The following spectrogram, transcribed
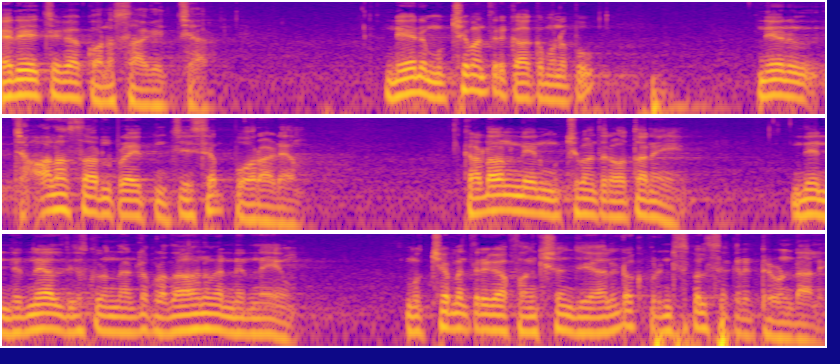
యథేచ్ఛగా కొనసాగించారు. నేను ముఖ్యమంత్రి కాకమునపు నేను చాలాసార్లు ప్రయత్నం చేశాం పోరాడాం. కడాను నేను ముఖ్యమంత్రి అవుతానే నేను నిర్ణయాలు తీసుకున్న దాంట్లో ప్రధానమైన నిర్ణయం ముఖ్యమంత్రిగా ఫంక్షన్ చేయాలంటే ఒక ప్రిన్సిపల్ సెక్రటరీ ఉండాలి.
